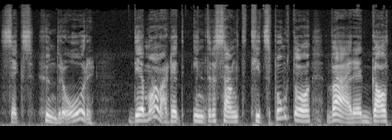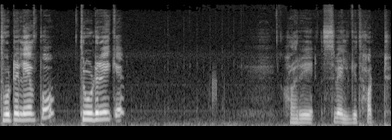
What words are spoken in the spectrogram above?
600 år. Det må ha vært et interessant tidspunkt å være Galtvort-elev på, tror dere ikke? Harry svelget hardt,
